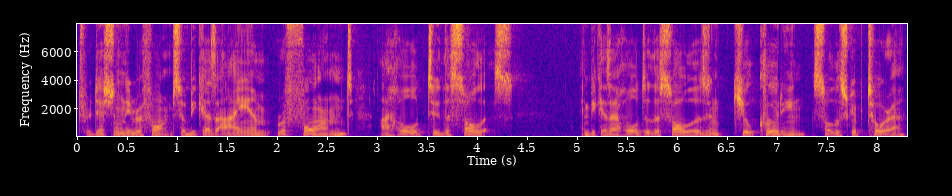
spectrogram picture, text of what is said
traditionally reformed. So because I am reformed, I hold to the solas. And because I hold to the solas, including sola scriptura,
